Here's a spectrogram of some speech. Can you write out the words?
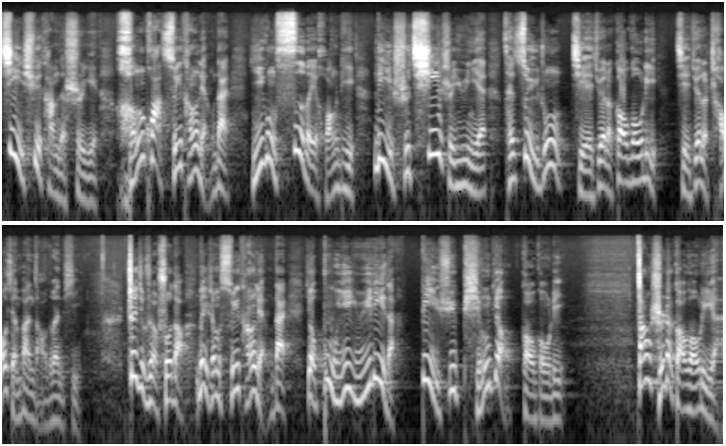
继续他们的事业，横跨隋唐两代，一共四位皇帝，历时七十余年，才最终解决了高句丽，解决了朝鲜半岛的问题。这就是要说到为什么隋唐两代要不遗余力的必须平掉高句丽。当时的高句丽啊，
